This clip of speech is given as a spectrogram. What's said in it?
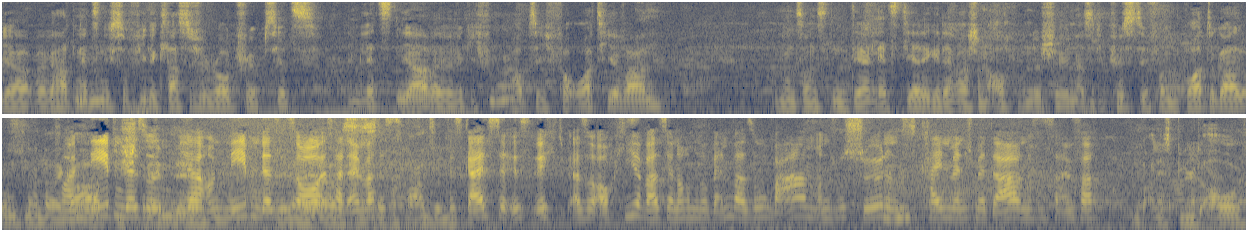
Ja, weil wir hatten jetzt mhm. nicht so viele klassische Roadtrips jetzt im letzten Jahr, weil wir wirklich mhm. hauptsächlich vor Ort hier waren. Und ansonsten der letztjährige, der war schon auch wunderschön. Also die Küste von Portugal unten an der Algarve, neben der Strände. So, ja, und neben der Saison ja, ja, ist halt einfach, ist das, Wahnsinn. Das Geilste ist echt, also auch hier war es ja noch im November so warm und so schön mhm. und es ist kein Mensch mehr da und es ist einfach und alles blüht auf.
